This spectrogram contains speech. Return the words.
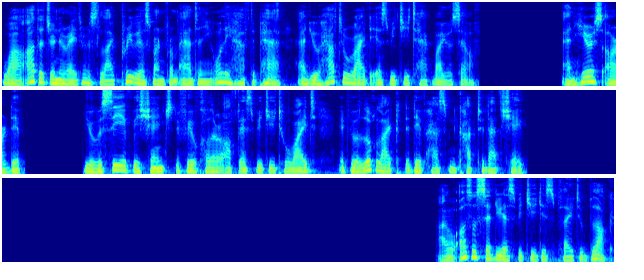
while other generators like previous one from Anthony only have the path and you have to write the SVG tag by yourself. And here's our div. You will see if we change the fill color of the SVG to white, it will look like the div has been cut to that shape. I will also set the SVG display to block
